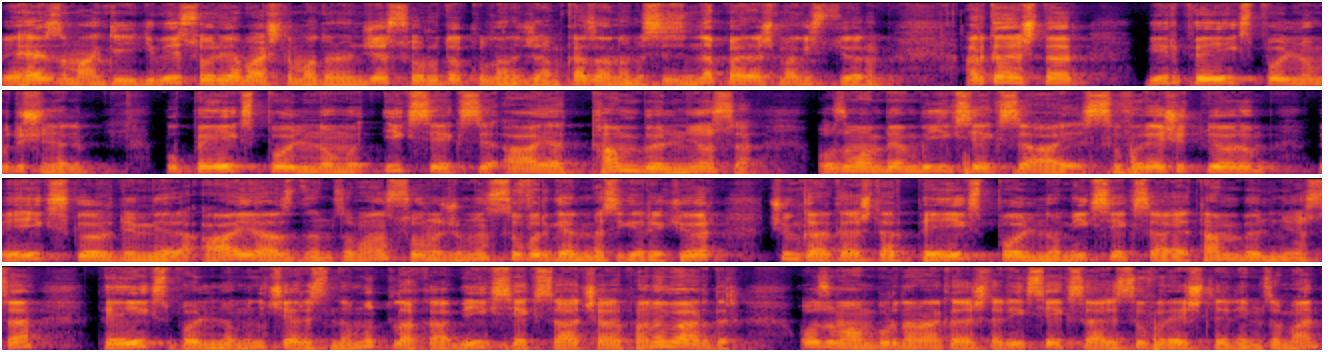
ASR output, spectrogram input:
ve her zamanki gibi soruya başlamadan önce soruda kullanacağım kazanımı sizinle paylaşmak istiyorum. Arkadaşlar bir px polinomu düşünelim. Bu px polinomu x eksi a'ya tam bölünüyorsa o zaman ben bu x eksi a'yı 0 eşitliyorum ve x gördüğüm yere a yazdığım zaman sonucumun 0 gelmesi gerekiyor. Çünkü arkadaşlar px polinomu x eksi a'ya tam bölünüyorsa px polinomun içerisinde mutlaka bir x eksi a çarpanı vardır. O zaman buradan arkadaşlar x eksi a'yı 0 eşitlediğim zaman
